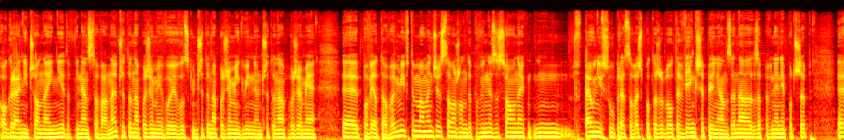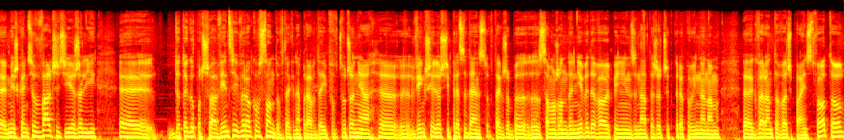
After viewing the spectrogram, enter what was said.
ograniczone i niedofinansowane, czy to na poziomie wojewódzkim, czy to na poziomie gminnym, czy to na poziomie e, powiatowym. I w tym momencie samorządy powinny ze sobą jak- m, w pełni współpracować po to, żeby o te większe pieniądze na zapewnianie potrzeb e, mieszkańców walczyć. I jeżeli e, do tego potrzeba więcej wyroków sądów tak naprawdę i powtórzenia większej ilości precedensów, tak żeby samorządy nie wydawały pieniędzy na te rzeczy, które powinno nam gwarantować państwo, to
